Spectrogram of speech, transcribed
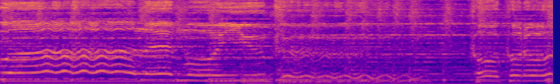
我も行く心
